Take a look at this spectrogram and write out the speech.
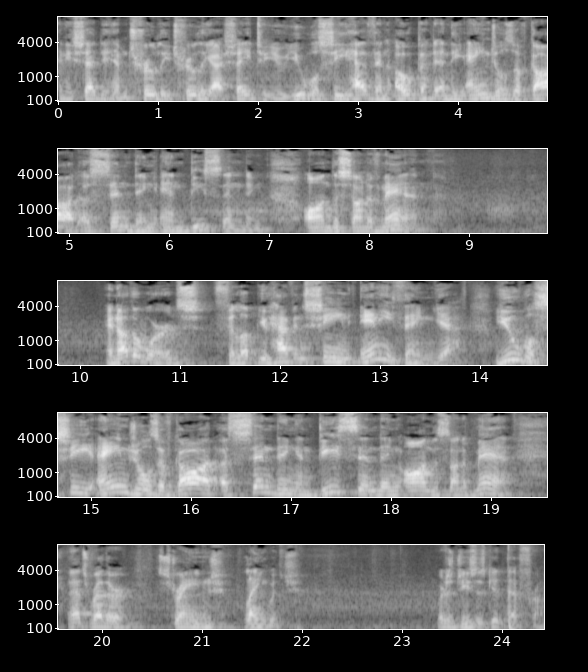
And he said to him, Truly, truly, I say to you, you will see heaven opened and the angels of God ascending and descending on the Son of Man. In other words, Philip, you haven't seen anything yet. You will see angels of God ascending and descending on the Son of Man. And that's rather strange language. Where does Jesus get that from?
